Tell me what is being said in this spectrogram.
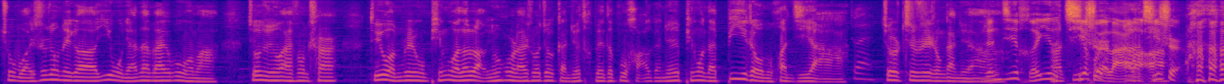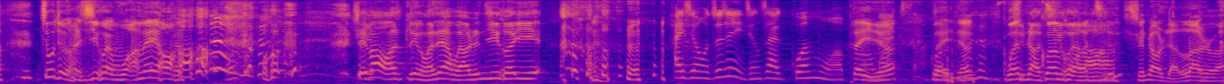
就我是用这个一五年的 MacBook 嘛，啾啾用 iPhone 叉。对于我们这种苹果的老用户来说，就感觉特别的不好，感觉苹果在逼着我们换机啊，对，就是就是这种感觉啊。人机合一的啊机会来了、啊歧视，啾啾有这机会，我没有。我 谁把我领了去？我要人机合一。还行。我最近已经在观摩 这已经。对，已经观寻找机会了啊寻找人了是吧？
